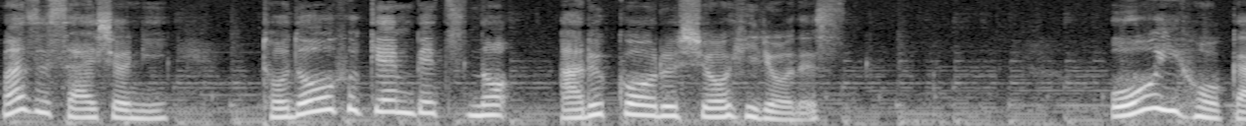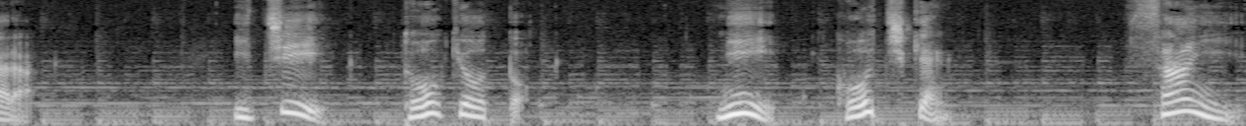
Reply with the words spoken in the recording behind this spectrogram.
まず最初に都道府県別のアルコール消費量です。多い方から1位東京都2位高知県3位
